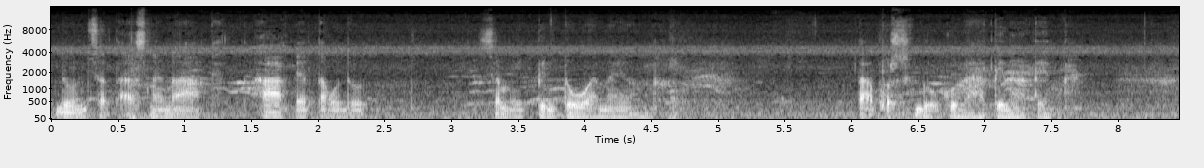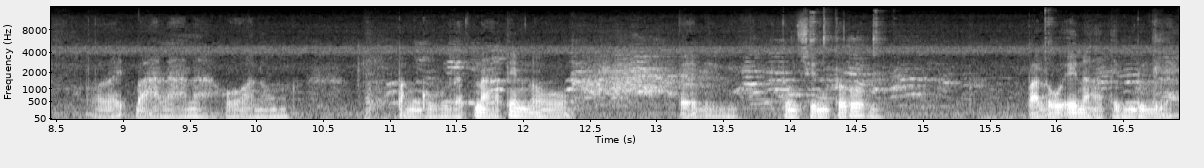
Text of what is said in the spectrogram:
doon sa taas na nakakit ako doon sa may pintuan na yun. Tapos gugulatin natin. Alright bahala na kung anong panggulat natin o pwedeng itong sinturon. Paluin natin bigla.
